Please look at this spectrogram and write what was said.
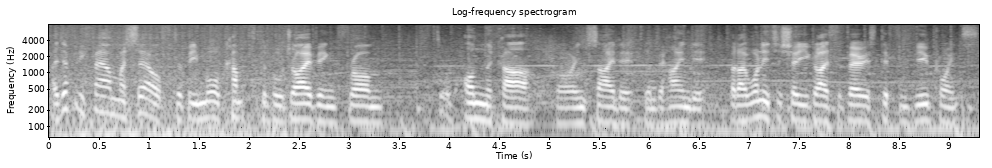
I definitely found myself to be more comfortable driving from sort of on the car or inside it than behind it. But I wanted to show you guys the various different viewpoints.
